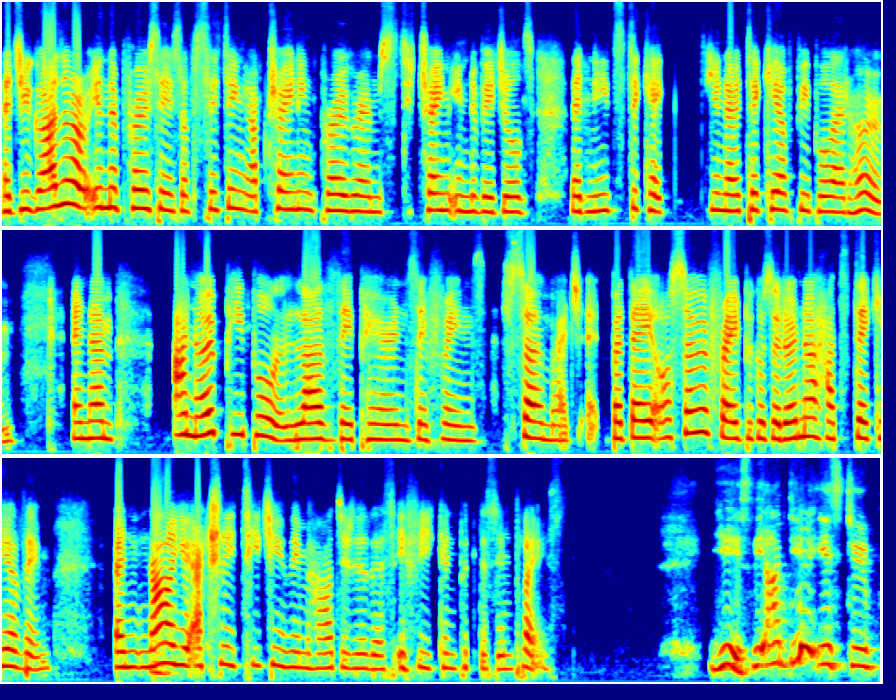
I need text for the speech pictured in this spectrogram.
that you guys are in the process of setting up training programs to train individuals that needs to take you know take care of people at home. And um I know people love their parents, their friends so much, eh, but they are so afraid because they don't know how to take care of them. And now you're actually teaching them how to do this if you can put this in place. Yes, the idea is to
